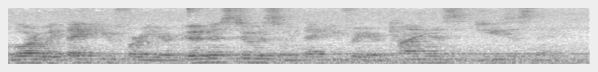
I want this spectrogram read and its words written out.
Lord, we thank you for your goodness to us, and we thank you for your kindness. In Jesus' name.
